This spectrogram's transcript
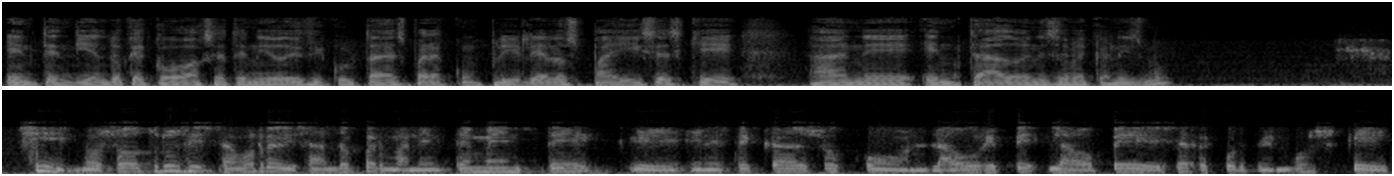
entendiendo que COVAX ha tenido dificultades para cumplirle a los países que han eh, entrado en ese mecanismo. Sí, nosotros estamos revisando permanentemente, eh, en este caso con la, OEP, la OPS, recordemos que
